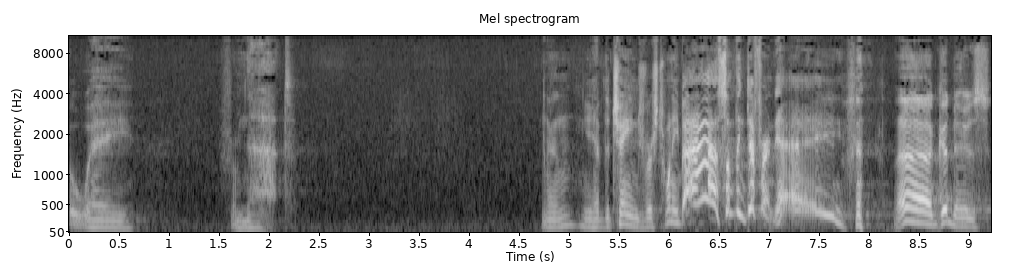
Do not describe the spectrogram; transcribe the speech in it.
away from that. And you have the change, verse 20. Ah, something different. Yay. ah, good news.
